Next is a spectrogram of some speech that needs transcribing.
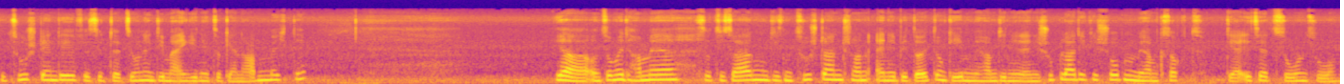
für Zustände, für Situationen, die man eigentlich nicht so gern haben möchte. Ja, und somit haben wir sozusagen diesem Zustand schon eine Bedeutung gegeben. Wir haben den in eine Schublade geschoben, wir haben gesagt, der ist jetzt so und so.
